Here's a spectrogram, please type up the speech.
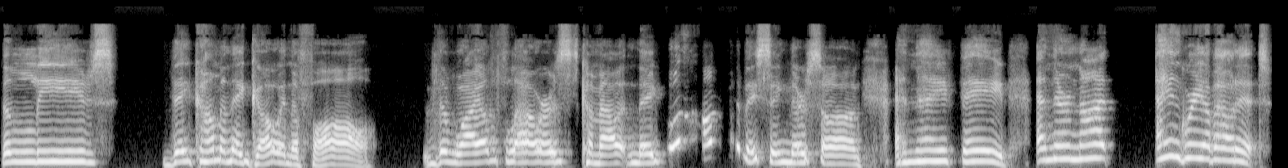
The leaves, they come and they go in the fall. The wildflowers come out and they they sing their song and they fade and they're not angry about it.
